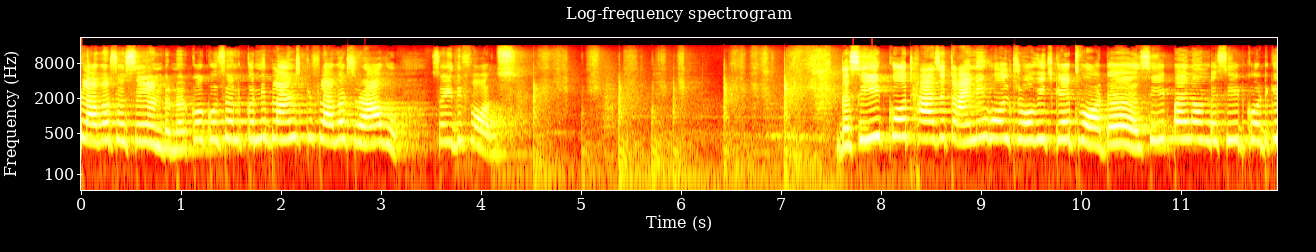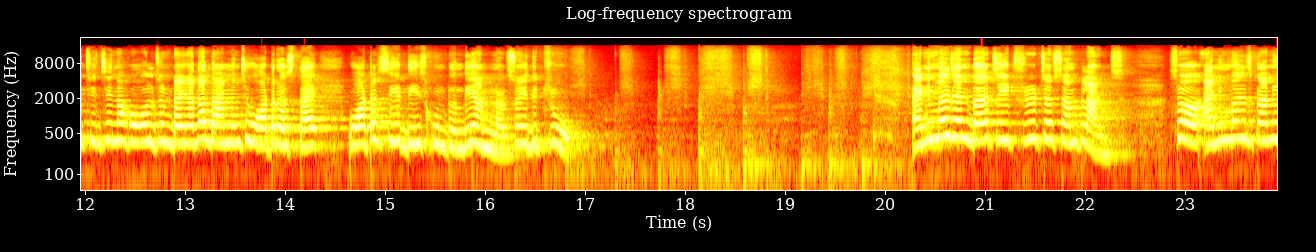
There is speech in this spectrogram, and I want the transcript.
ఫ్లవర్స్ వస్తాయి అంటున్నారు. కొన్ని కొన్ని ప్లాంట్స్కి ఫ్లవర్స్ రావు. సో ఇది false the seed coat has a tiny hole through which gets water seed పైన ఉండే సీడ్ కోట్కి చిన్న చిన్న హోల్స్ ఉంటాయి కదా దాని నుంచి వాటర్ వస్తాయి. వాటర్ సీడ్ తీసుకుంటుంది అంటున్నారు సో ఇది true animals and birds eat fruits of some plants so animals కానీ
